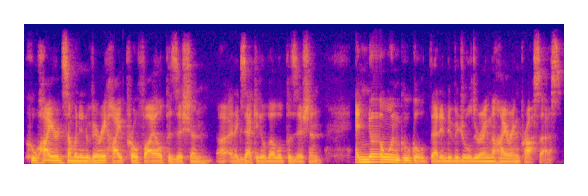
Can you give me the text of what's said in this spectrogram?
who hired someone in a very high profile position, uh, an executive level position, and no one Googled that individual during the hiring process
